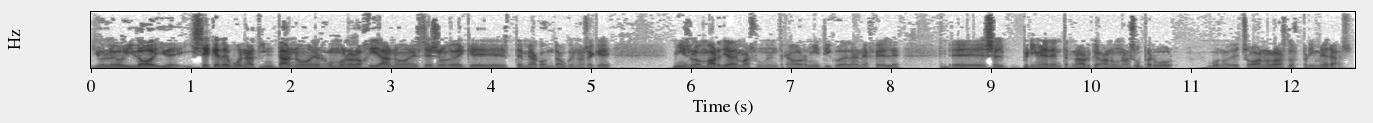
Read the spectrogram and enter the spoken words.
yo lo he oído y, y, sé que de buena tinta no es rumorología, no es eso de que este me ha contado que no sé qué. Vince Lombardi, además un entrenador mítico de la NFL, eh, es el primer entrenador que ganó una Super Bowl. Bueno, de hecho ganó las dos primeras.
